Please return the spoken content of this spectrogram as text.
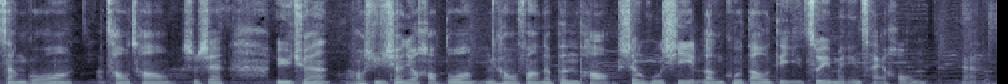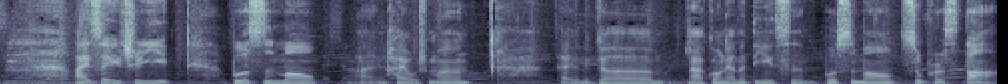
三国啊，曹操是不是？羽泉，然后羽泉就好多，你看我放的奔跑，深呼吸，冷酷到底，最美彩虹，哎，S H E，波斯猫，哎，还有什么？还有那个啊，光良的第一次，波斯猫，Super Star，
